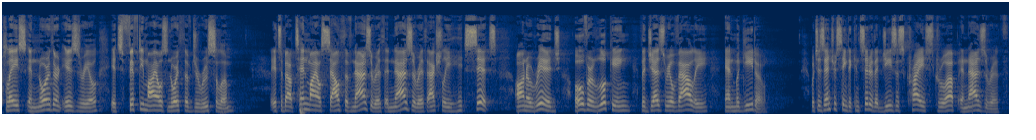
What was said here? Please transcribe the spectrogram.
place in northern Israel. It's 50 miles north of Jerusalem. It's about 10 miles south of Nazareth, and Nazareth actually sits on a ridge overlooking the Jezreel Valley and Megiddo, which is interesting to consider that Jesus Christ grew up in Nazareth.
